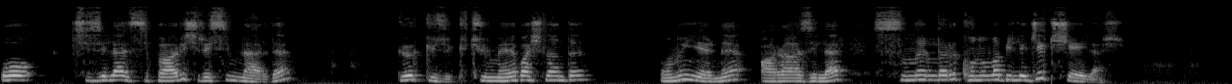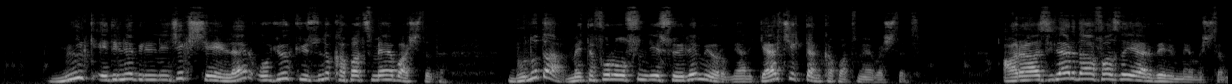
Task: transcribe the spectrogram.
o çizilen sipariş resimlerde gökyüzü küçülmeye başlandı. Onun yerine araziler, sınırları konulabilecek şeyler, mülk edinebilecek şeyler o gökyüzünü kapatmaya başladı. Bunu da metafor olsun diye söylemiyorum. Yani gerçekten kapatmaya başladı. Araziler daha fazla yer verilmeye başladı.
